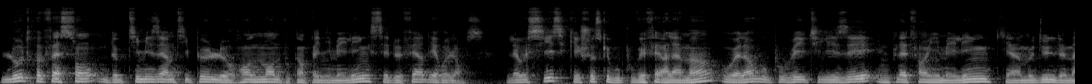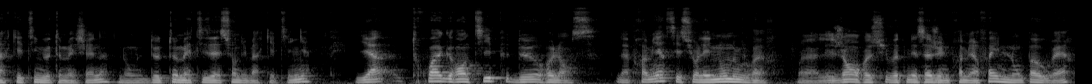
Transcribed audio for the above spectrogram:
L'autre façon d'optimiser un petit peu le rendement de vos campagnes emailing, c'est de faire des relances. Là aussi, c'est quelque chose que vous pouvez faire à la main ou alors vous pouvez utiliser une plateforme emailing qui a un module de marketing automation, donc d'automatisation du marketing. Il y a trois grands types de relances. La première, c'est sur les non-ouvreurs. Les gens ont reçu votre message une première fois, ils ne l'ont pas ouvert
